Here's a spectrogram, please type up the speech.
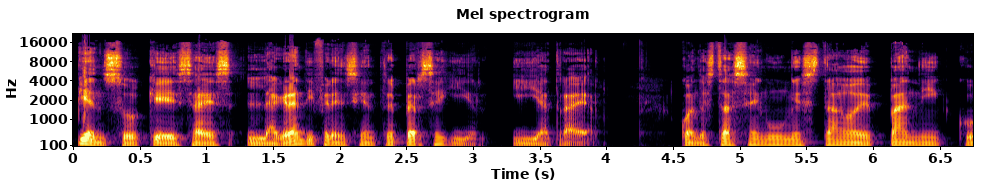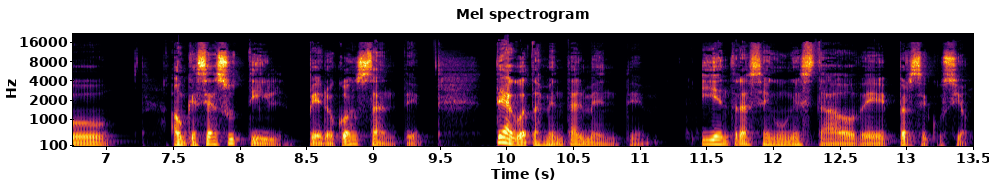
pienso que esa es la gran diferencia entre perseguir y atraer. Cuando estás en un estado de pánico, aunque sea sutil pero constante, te agotas mentalmente y entras en un estado de persecución.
